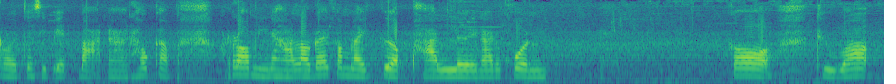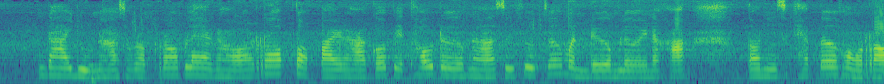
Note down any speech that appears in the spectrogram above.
1,571 บาทนะคะเท่ากับรอบนี้นะคะ เราได้กำไรเกือบพันเลยนะทุกคน ก็ถือว่า ได้อยู่นะคะสำหรับรอบแรกนะคะ รอบต่อไปนะคะ ก็เบ็ดเท่าเดิมนะคะซื้อฟิวเจอร์เหมือนเดิมเลยนะคะ ตอนนี้สแคตเตอร์ของเรา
